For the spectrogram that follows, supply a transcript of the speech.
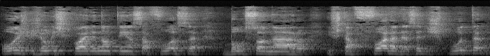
Hoje João Scori não tem essa força, Bolsonaro está fora dessa disputa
